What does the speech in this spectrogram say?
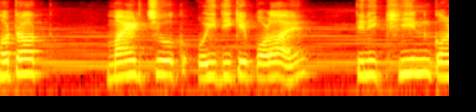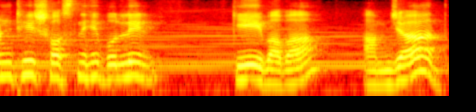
হঠাৎ মায়ের চোখ ওই দিকে পড়ায়, তিনি ক্ষীণ কণ্ঠে সস্নেহে বললেন, কে বাবা? আমজাদ?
